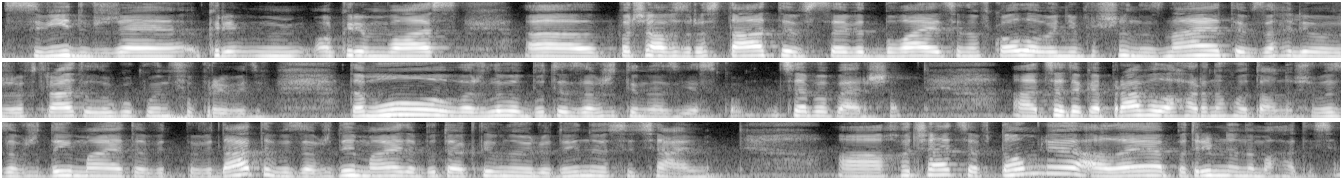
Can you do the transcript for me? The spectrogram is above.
світ вже, крім окрім вас, почав зростати, все відбувається навколо. Ви ні про що не знаєте. Взагалі ви вже втратили купу інфоприводів. Тому важливо бути завжди на зв'язку. Це по-перше. А це таке правило гарного тону, що ви завжди маєте відповідати, ви завжди маєте бути активною людиною соціально. Хоча це втомлює, але потрібно намагатися.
